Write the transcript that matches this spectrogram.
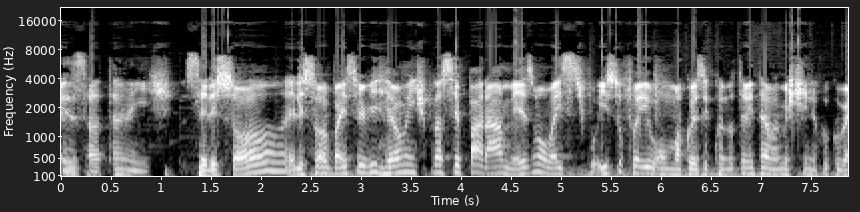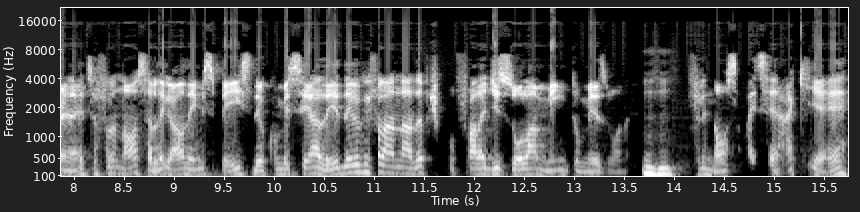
Exatamente. Se ele só, ele só vai servir realmente para separar mesmo, mas tipo, isso foi uma coisa que quando eu também tava mexendo com o Kubernetes, eu falei, nossa, legal, namespace. Daí eu comecei a ler, daí eu vi falar nada, tipo, fala de isolamento mesmo, né? Uhum. Eu falei, nossa, mas será que é?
